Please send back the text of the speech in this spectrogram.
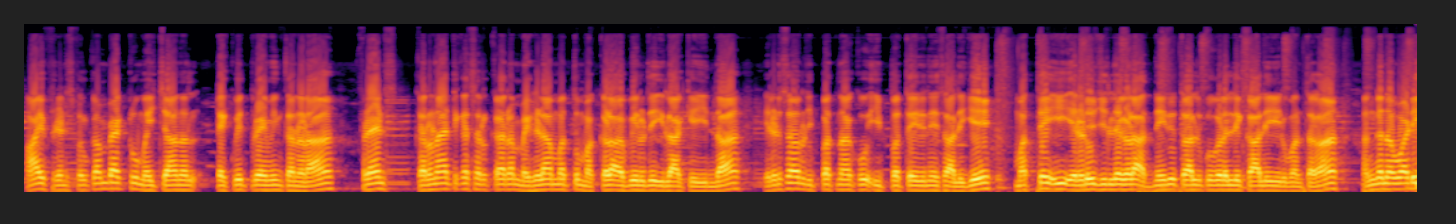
hi friends welcome back to my channel tech with ಪ್ರೇಮಿಂಗ್ ಕನ್ನಡ ಫ್ರೆಂಡ್ಸ್ ಕರ್ನಾಟಕ ಸರ್ಕಾರ ಮಹಿಳಾ ಮತ್ತು ಮಕ್ಕಳ ಅಭಿವೃದ್ಧಿ ಇಲಾಖೆಯಿಂದ ಎರಡು ಸಾವಿರದ ಇಪ್ಪತ್ನಾಲ್ಕು ಇಪ್ಪತ್ತೈದನೇ ಸಾಲಿಗೆ ಮತ್ತೆ ಈ ಎರಡು ಜಿಲ್ಲೆಗಳ ಹದಿನೈದು ತಾಲೂಕುಗಳಲ್ಲಿ ಖಾಲಿ ಇರುವಂತಹ ಅಂಗನವಾಡಿ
